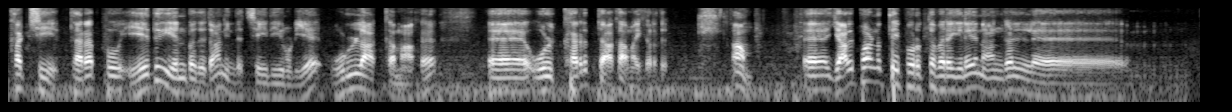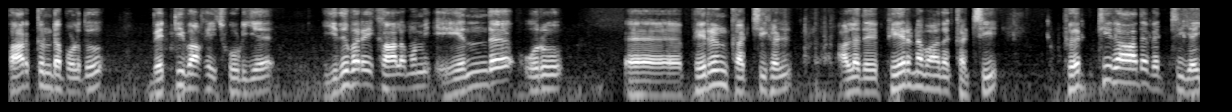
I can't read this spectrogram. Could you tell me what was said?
கட்சி தரப்பு எது என்பதுதான் இந்த செய்தியினுடைய உள்ளாக்கமாக உள்கருத்தாக அமைகிறது. ஆம். யாழ்ப்பாணத்தை பொறுத்தவரையிலே நாங்கள் பார்க்கின்ற பொழுது வெற்றி வாகை சூடிய இதுவரை காலமும் எந்த ஒரு பெருங்கட்சிகள் அல்லது பேரினவாத கட்சி பெற்றிராத வெற்றியை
